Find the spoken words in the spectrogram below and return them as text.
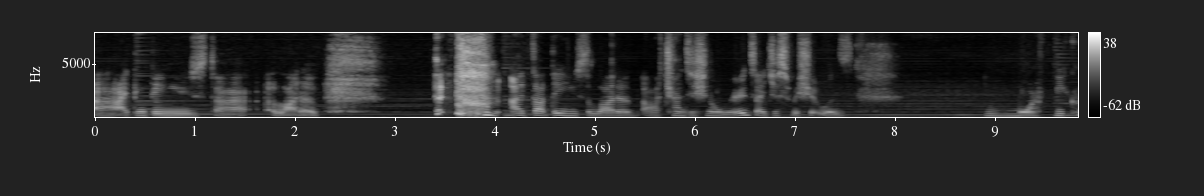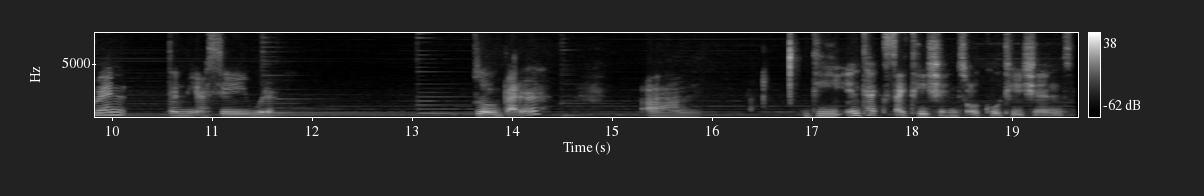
uh, I think they used uh, a lot of I thought they used a lot of uh, transitional words. I just wish it was more frequent, then the essay would have flowed better. Um, the in-text citations or quotations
